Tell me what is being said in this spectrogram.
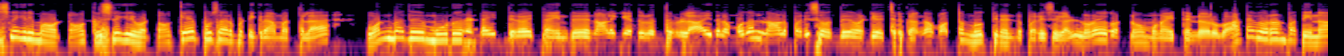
கிருஷ்ணகிரி மாவட்டம் கிருஷ்ணகிரி வட்டம் கே. பூசாரப்பட்டி கிராமத்தில் ஒன்பது மூணு ரெண்டாயிரத்தி இருபத்தி ஐந்து நாளைக்கு எதிர் திருவிழா இதில் முதல் நாலு பரிசு வந்து வண்டி வச்சிருக்காங்க. மொத்தம் நூற்றி ரெண்டு பரிசுகள். நுழைவு கட்டணம் மூணாயிரத்தி ஐநூறு ரூபாய். அட்டை விவரம்னு பார்த்தீங்கன்னா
